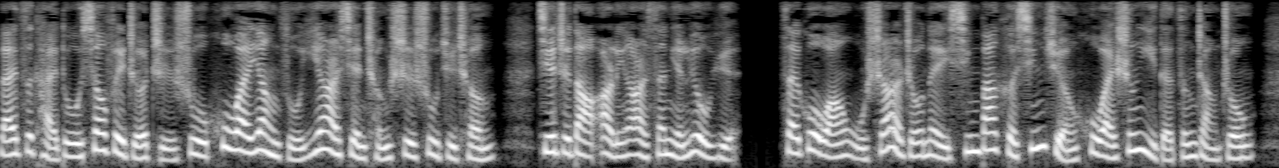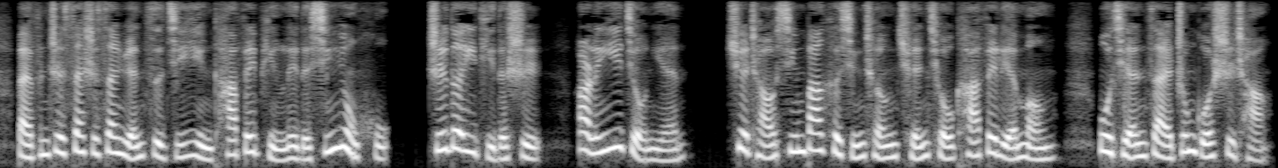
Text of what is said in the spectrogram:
来自凯度消费者指数户外样组一二线城市数据称，截止到二零二三年六月。在过往五十二周内，星巴克新选户外生意的增长中，百分之三十三源自即饮咖啡品类的新用户。值得一提的是，二零一九年雀巢星巴克形成全球咖啡联盟，目前在中国市场，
